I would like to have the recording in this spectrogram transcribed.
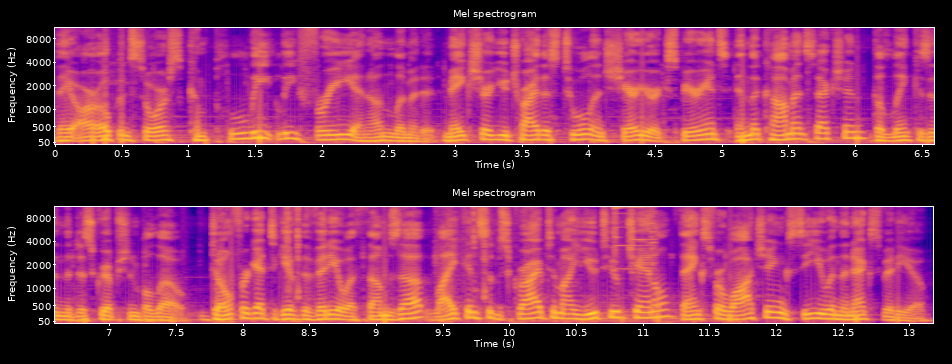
They are open source, completely free and unlimited. Make sure you try this tool and share your experience in the comment section. The link is in the description below. Don't forget to give the video a thumbs up, like and subscribe to my YouTube channel. Thanks for watching. See you in the next video.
